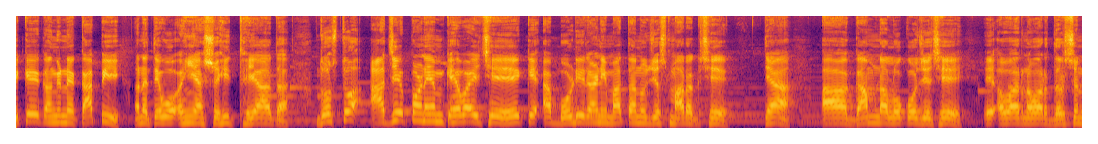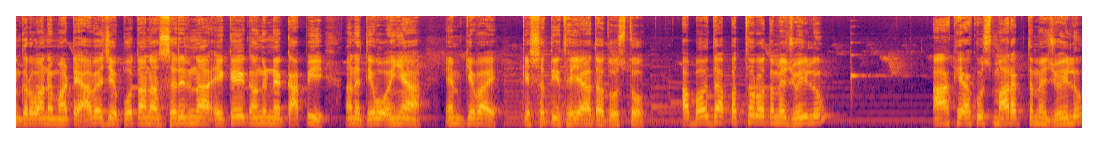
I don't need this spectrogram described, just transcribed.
એક એક અંગને કાપી અને તેઓ અહીંયા શહીદ થયા હતા. દોસ્તો, આજે પણ એમ કહેવાય છે કે આ બોડી રાણી માતાનું જે સ્મારક છે, ત્યાં આ ગામના લોકો જે છે એ અવારનવાર દર્શન કરવાને માટે આવે છે. પોતાના શરીરના એક એક અંગને કાપી અને તેઓ અહીંયા એમ કહેવાય કે સતી થયા હતા દોસ્તો. આ બધા પથ્થરો તમે જોઈ લો. આખે આખું સ્મારક તમે જોઈ લો.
